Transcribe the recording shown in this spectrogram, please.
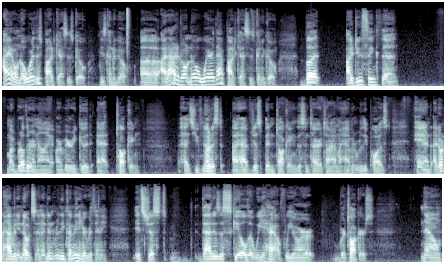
I don't know where this podcast is go is gonna go. Uh, I, don't know where that podcast is to go. But I do think that my brother and I are very good at talking. As you've noticed, I have just been talking this entire time. I haven't really paused. And I don't have any notes, and I didn't really come in here with any. It's just that is a skill that we have. We are we're talkers. Now,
